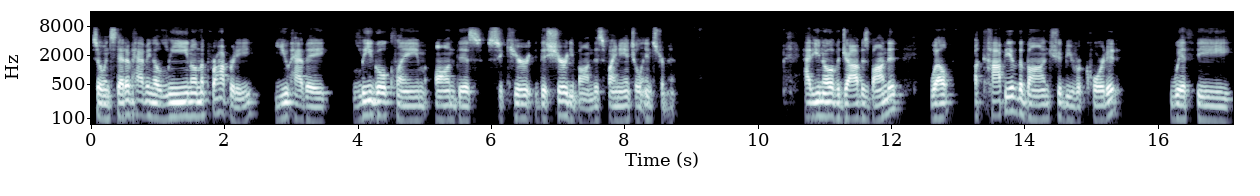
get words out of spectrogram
So instead of having a lien on the property, you have a legal claim on this secure this surety bond, this financial instrument. How do you know if a job is bonded? Well, a copy of the bond should be recorded with the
